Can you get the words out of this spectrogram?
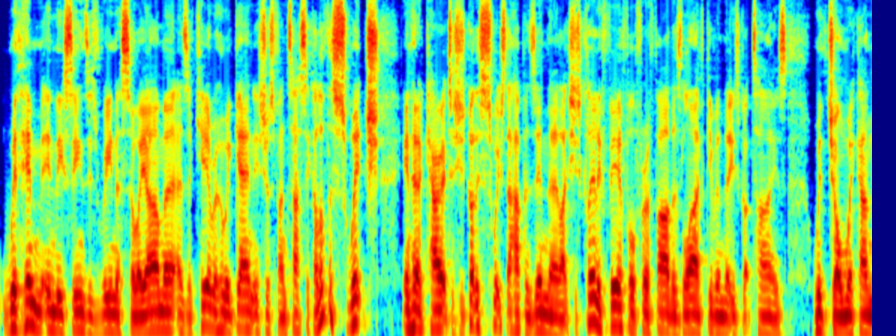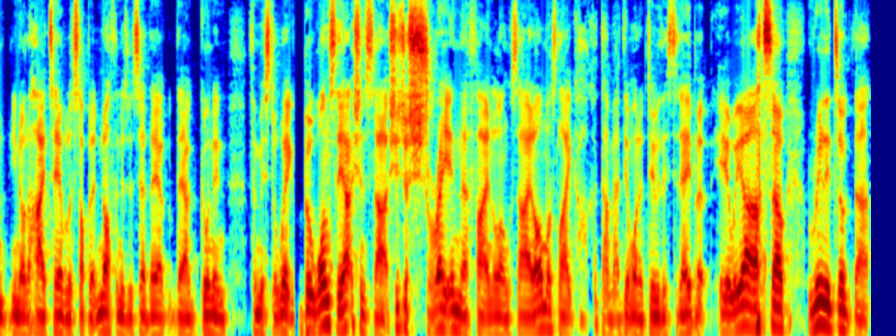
With him in these scenes is Rina Sawayama as Akira, who again is just fantastic. I love the switch in her character. She's got this switch that happens in there. Like she's clearly fearful for her father's life, given that he's got ties with John Wick and you know the High Table is stopping at nothing. As we said, they are they are gunning for Mister Wick. But once the action starts, she's just straight in there fighting alongside, almost like oh god damn it, I didn't want to do this today, but here we are. So really dug that.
